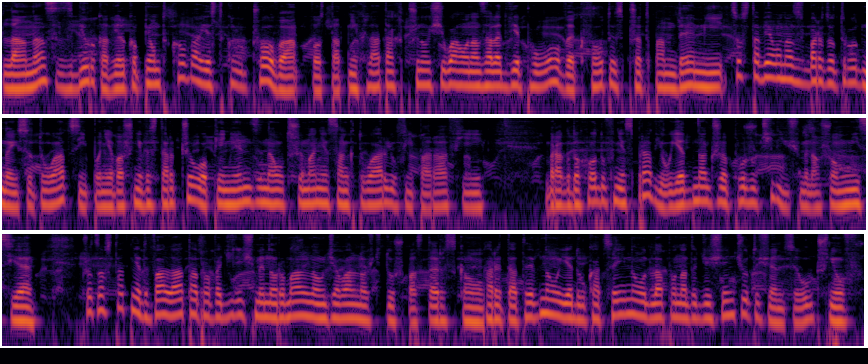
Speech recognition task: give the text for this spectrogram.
Dla nas zbiórka wielkopiątkowa jest kluczowa. W ostatnich latach przynosiła ona zaledwie połowę kwoty sprzed pandemii, co stawiało nas w bardzo trudnej sytuacji, ponieważ nie wystarczyło pieniędzy na utrzymanie sanktuariów i parafii. Brak dochodów nie sprawił jednak, że porzuciliśmy naszą misję. Przez ostatnie dwa lata prowadziliśmy normalną działalność duszpasterską, charytatywną i edukacyjną dla ponad 10 tysięcy uczniów.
